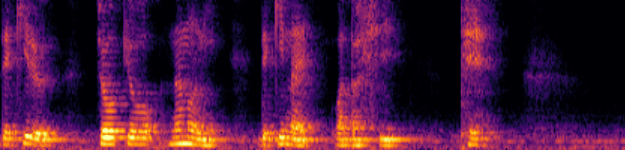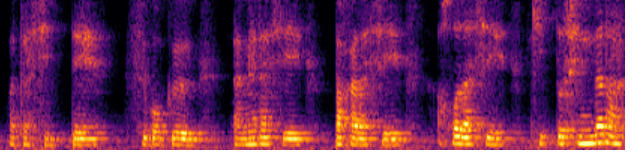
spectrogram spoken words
できる状況なのにできない私って私ってすごくダメだしバカだしアホだしきっと死んだら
